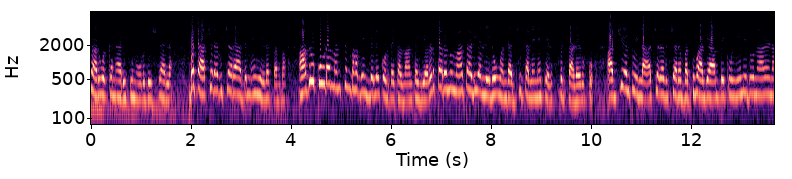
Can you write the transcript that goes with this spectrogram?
ಚಾರು ಅಕ್ಕನ ಆ ರೀತಿ ನೋಡೋದು ಇಷ್ಟ ಇಲ್ಲ. ಬಟ್ ಆಚಾರ ವಿಚಾರ ಅದನ್ನೇ ಹೇಳತ್ತಲ್ವಾ? ಆದರೂ ಕೂಡ ಮನಸ್ಸಿನ ಭಾವನೆಗೆ ಬೆಲೆ ಕೊಡಬೇಕಲ್ವಾ ಅಂತ ಎರಡು ಥರನೂ ಮಾತಾಡಿ ಅಲ್ಲಿರೋ ಒಂದು ಅಜ್ಜಿ ತಲೆನೇ ಕೆಡಿಸ್ಬಿಡ್ತಾಳೆ ರುಕ್ಕು. ಅಜ್ಜಿ ಅಂತೂ ಇಲ್ಲ, ಆಚಾರ ವಿಚಾರ ಬದ್ಧವಾಗಿ ಆಗ್ಬೇಕು, ಏನಿದು ನಾರಾಯಣ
